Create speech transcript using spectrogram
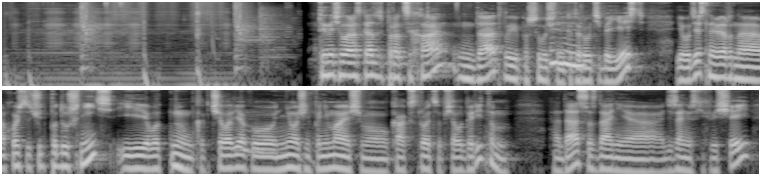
Ты начала рассказывать про цеха, да, твои пошивочные, mm-hmm. которые у тебя есть. И вот здесь, наверное, хочется чуть подушнить. И вот, ну, как человеку, не очень понимающему, как строится вообще алгоритм, да, создания дизайнерских вещей,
